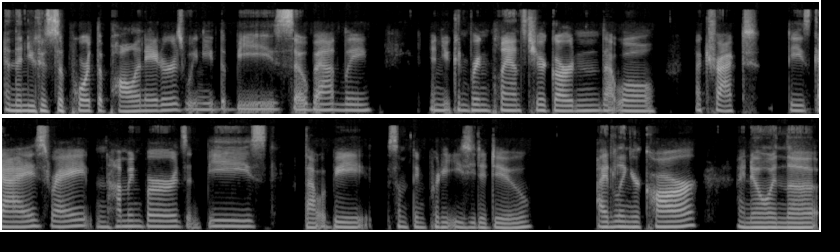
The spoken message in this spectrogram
And then you can support the pollinators. We need the bees so badly. And you can bring plants to your garden that will attract these guys, right? And hummingbirds and bees. That would be something pretty easy to do. Idling your car. I know in the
